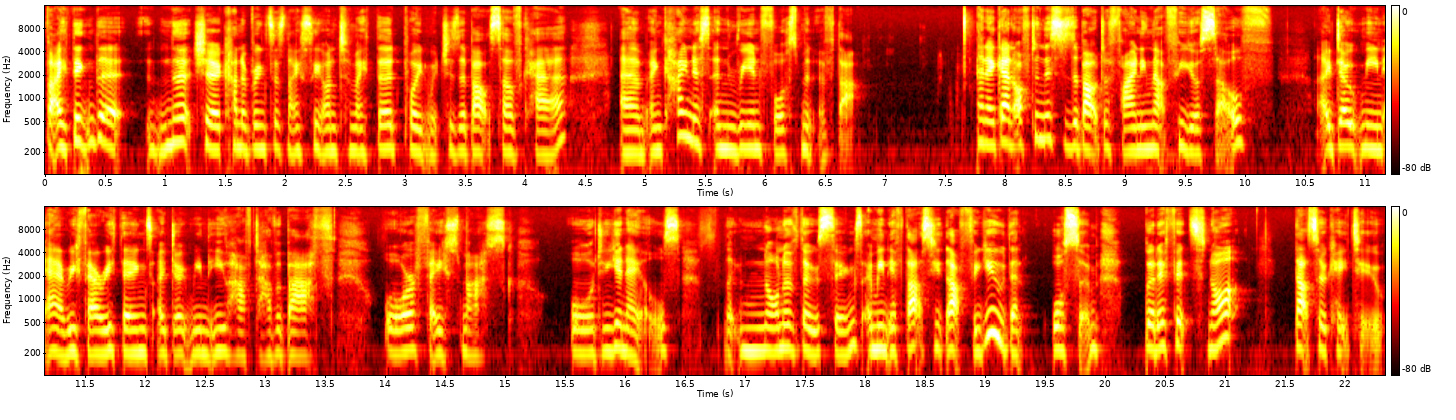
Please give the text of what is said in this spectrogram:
But I think that nurture kind of brings us nicely onto my third point, which is about self care um, and kindness and reinforcement of that. And again, often this is about defining that for yourself I don't mean airy fairy things. I don't mean that you have to have a bath or a face mask or do your nails. Like none of those things. I mean, if that's that for you, then awesome. But if it's not, that's okay too.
